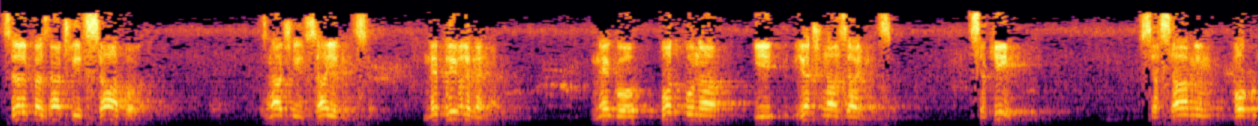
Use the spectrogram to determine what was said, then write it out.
Crkva znači sabor, znači zajednica, ne privremena, nego potpuna i vječna zajednica. Sa kim? Sa samim Bogom,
